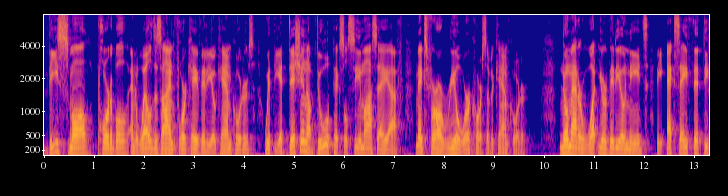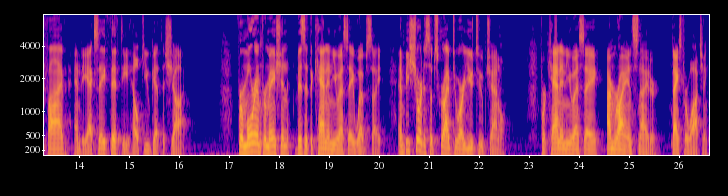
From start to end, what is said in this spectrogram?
These small, portable, and well-designed 4K video camcorders, with the addition of dual-pixel CMOS AF, makes for a real workhorse of a camcorder. No matter what your video needs, the XA55 and the XA50 help you get the shot. For more information, visit the Canon USA website, and be sure to subscribe to our YouTube channel. For Canon USA, I'm Ryan Snyder. Thanks for watching.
